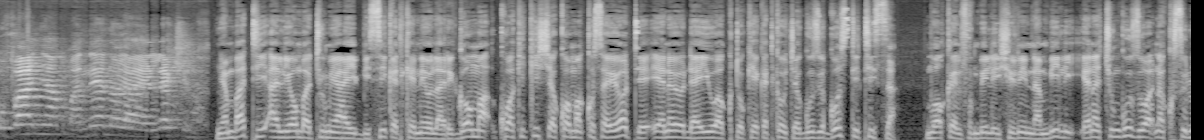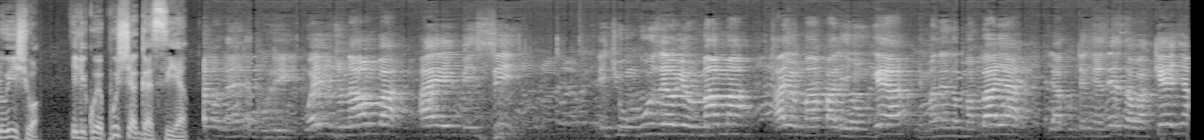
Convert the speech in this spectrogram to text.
kufanya maneno ya elections. Nyambati aliomba tume ya IBC katika eneo la Rigoma kuhakikisha kwa makosa yote yanayodaiwa kutokea katika uchaguzi wa Agosti 9 mwaka 2022 yanachunguzwa na kusuluhishwa ili kuepusha ghasia. Kwa hivyo tunaomba IBC ichunguze huyo mama, hayo mama aliongea ni maneno mabaya ya kutengeneza Wakenya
